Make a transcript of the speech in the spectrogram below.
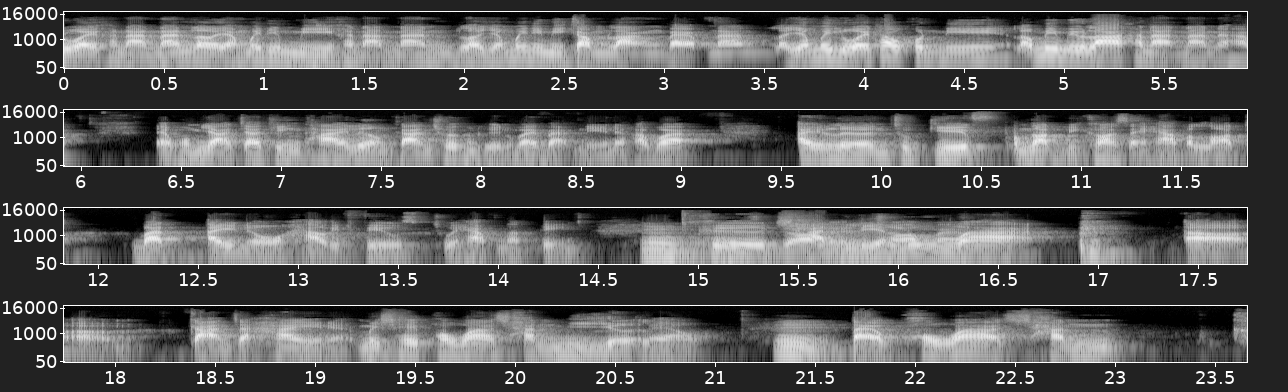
รวยขนาดนั้น เรายังไม่ได้มีขนาดนั้น เรายังไม่ได้มีกำลังแบบนั้น เรายังไม่รวยเท่าคนนี้ เราไม่มีเวลาขนาดนั้นนะครับ แต่ผมอยากจะทิ้งท้ายเรื่องของการช่วยคนอื่นไว้แบบนี้นะครับว่า I learn to give not because I have a lot but I know how it feels to have nothing อืมคือสุดยดฉันลเรียนชอบรู้มกว่าเอ่อเอ่อการจะให้เนี่ยไม่ใช่เพราะว่าฉันมีเยอะแล้วอืมแต่เพราะว่าฉันเค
